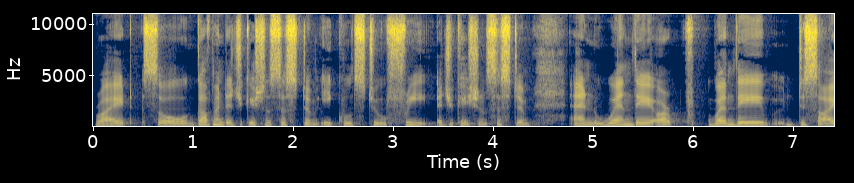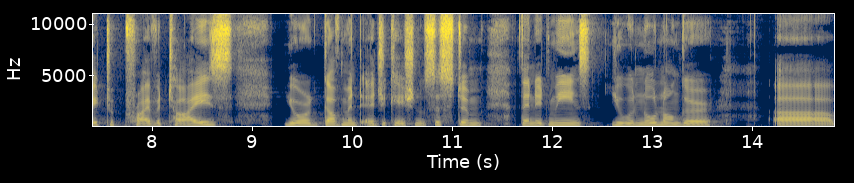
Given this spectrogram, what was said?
right? So government education system equals to free education system. And when they are when they decide to privatize your government educational system, then it means you will no longer uh,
